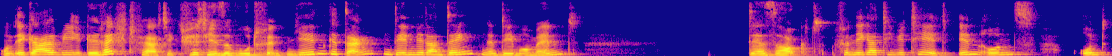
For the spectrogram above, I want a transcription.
und egal wie gerechtfertigt wir diese Wut finden, jeden Gedanken, den wir dann denken in dem Moment, der sorgt für Negativität in uns und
